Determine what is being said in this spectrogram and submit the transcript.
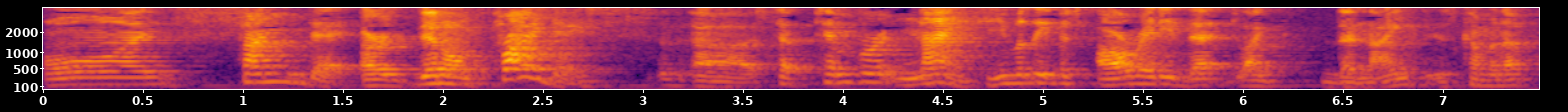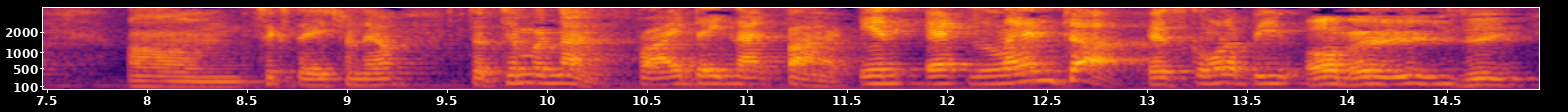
on Sunday, or then on Friday, uh, September 9th. Can you believe it's already that, like, the 9th is coming up? Um, six days from now. September 9th, Friday Night Fire in Atlanta. It's going to be amazing.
